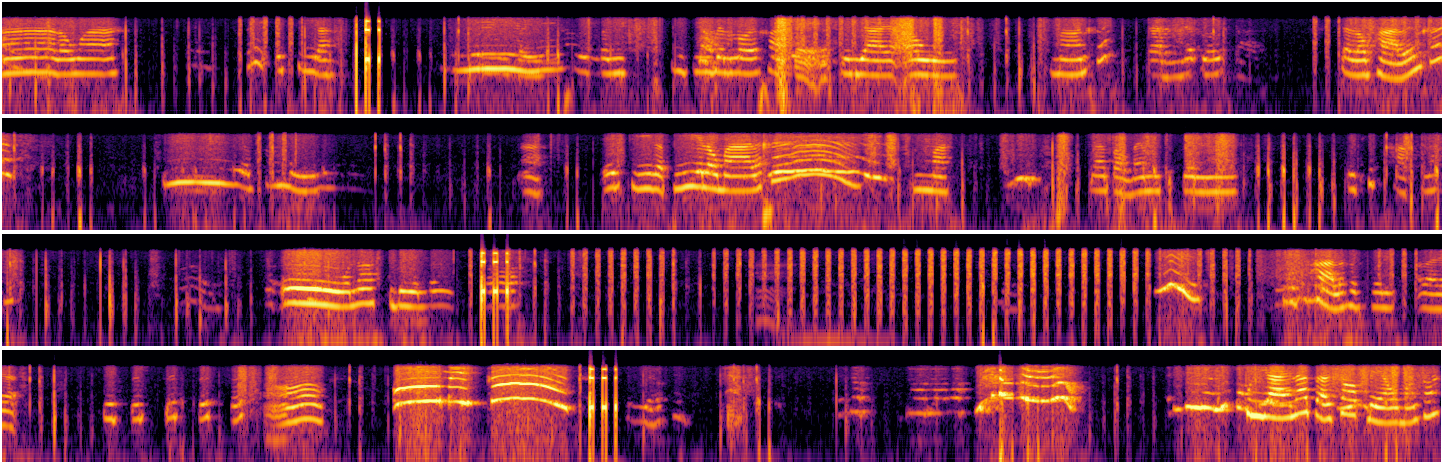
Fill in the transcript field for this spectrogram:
อ่าเรามาเฮ้ยไอเทียนี่นี่คือเป็นจริงๆเป็นรอยค่ะแต่คุณยายเอามาค่ะแต่เรียบร้อยค่ะแต่เราผ่านแล้วค่ะอืมเดี๋ยวทำหมูอะเอฟพีกับพี่เรามาแล้วค่ะมาด้านต่อไปมันจะเป็นที่ผักนะคะโอ้น่าสะเดือนมากอืมนี่ ผ่านแล้วค่ะคนอะไรอะตึ๊ดตึ๊ดตึ๊ดตึ๊ดตึ๊ดอ๋อโอ้ my god คุณยายน่าจะชอบแมวมั้งคะ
